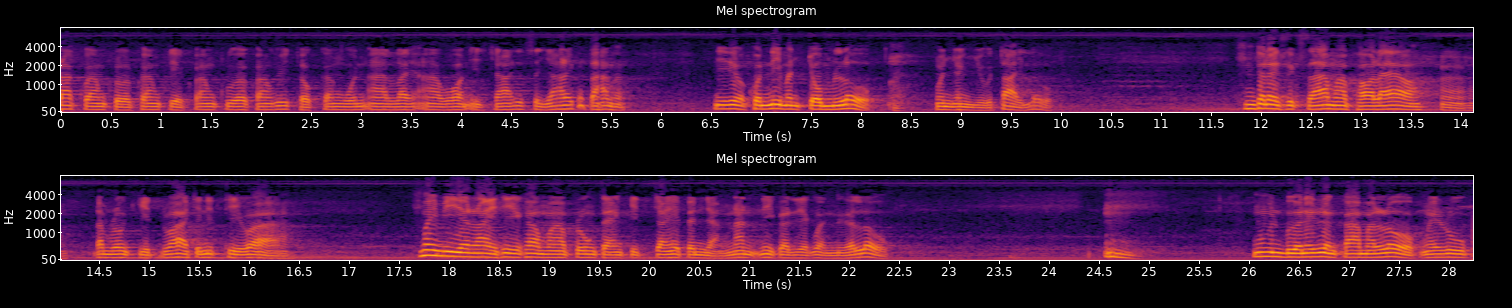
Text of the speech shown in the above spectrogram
รักความโกรธความเกลียดความกลัว ความวิตกกังวลอาลัยอาวรณ์อิจฉาทิษยาอะไรก็ตาม นี่เรียกว่าคนนี้มันจมโลก มันยังอยู่ใต้โลกก็ได้ศึกษามาพอแล้วดำรงจิตว่าชนิดที่ว่า ไม่มีอะไรที่เข้ามาปรุงแต่งจิตใจให้เป็นอย่างนั้น นี่ก็เรียกว่าเหนือโลกเมื่อมันเบื่อในเรื่องกามาโลก ในรูป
